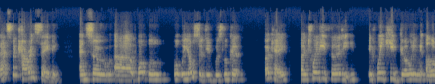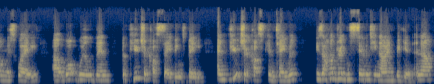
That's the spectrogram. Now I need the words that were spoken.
that's the current saving. And so uh, what we'll, what we also did was look at okay by 2030 if we keep going along this way, uh, what will then the future cost savings be? And future cost containment is 179 billion. And now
